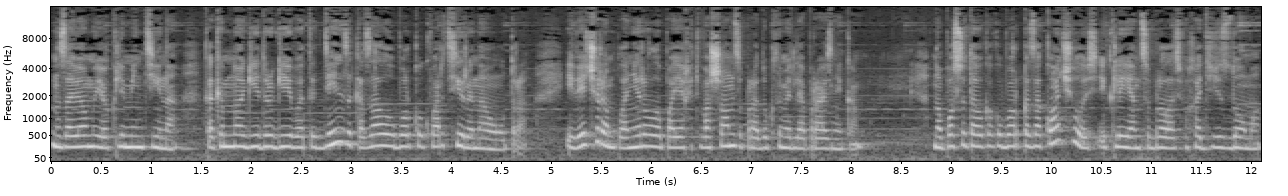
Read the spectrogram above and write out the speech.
назовем ее Клементина, как и многие другие в этот день, заказала уборку квартиры на утро и вечером планировала поехать в Ашан за продуктами для праздника. Но после того, как уборка закончилась и клиент собралась выходить из дома,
